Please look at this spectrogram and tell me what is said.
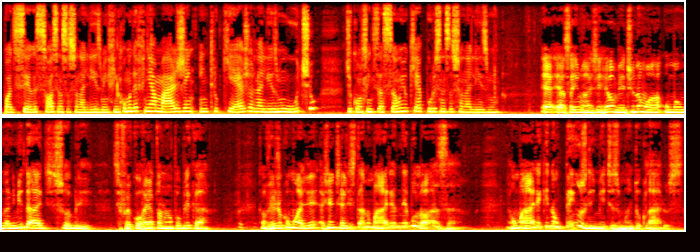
pode ser só sensacionalismo, enfim, como definir a margem entre o que é jornalismo útil de conscientização e o que é puro sensacionalismo? É, essa imagem realmente não há uma unanimidade sobre se foi correto ou não publicar. Então veja como ali, a gente ali está numa área nebulosa. É uma área que não tem os limites muito claros.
